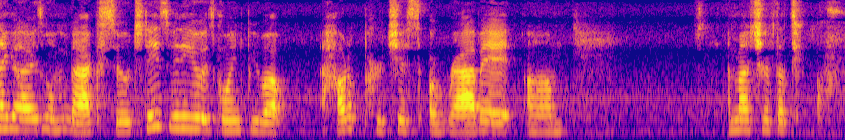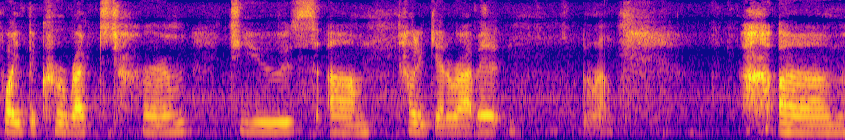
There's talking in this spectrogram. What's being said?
Hi guys, welcome back. So today's video is going to be about how to purchase a rabbit. Um, I'm not sure if that's quite the correct term to use. Um, how to get a rabbit. I don't know. Um,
